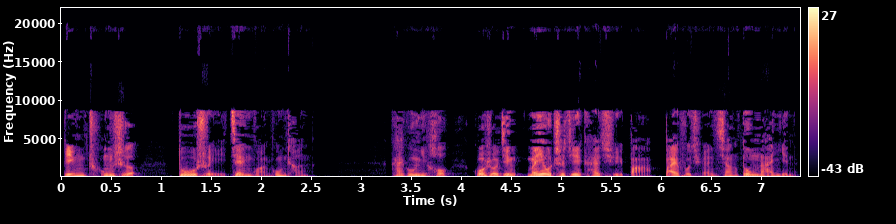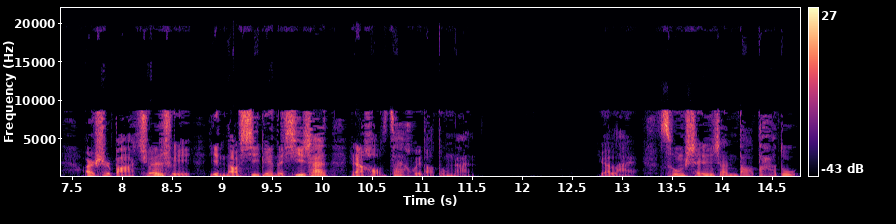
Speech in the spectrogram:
并重设都水监管工程。开工以后，郭守敬没有直接开渠把白福泉向东南引，而是把泉水引到西边的西山，然后再回到东南。原来从神山到大都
